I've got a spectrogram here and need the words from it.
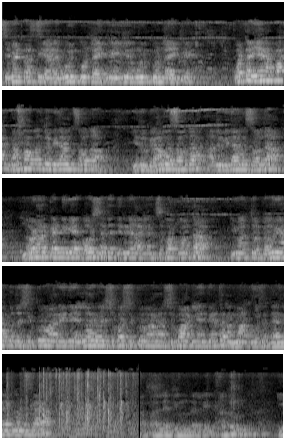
ಸಿಮೆಂಟ್ ರಸ್ತೆಗೆ ಯಾರು ಹೂವಿನ ಕುಂಡ್ಲ ಇಕ್ರಿ ಇಲ್ಲಿ ಹೂವಿನ ಕುಂಡ್ಲ ಇಕ್ರಿ. ಒಟ್ಟ ಏನಪ್ಪಾ, ನಮ್ಮ ಒಂದು ವಿಧಾನಸೌಧ, ಇದು ಗ್ರಾಮ ಸೌಧ ಅದು ವಿಧಾನಸೌಧ. ನೋಡೋರ್ ಕಣ್ಣಿಗೆ ಭವಿಷ್ಯದ ದಿನಗಳಾಗ್ಲಿ ಅಂತ ಶುಭ ಕೋರ್ತಾ. ಇವತ್ತು ಗೌರಿ ಹಬ್ಬದ ಶುಕ್ರವಾರ ಇದೆ. ಎಲ್ಲರಿಗೂ ಶುಭ ಶುಕ್ರವಾರ, ಶುಭ ಆಗ್ಲಿ ಅಂತ ಹೇಳ್ತಾ ನನ್ನ ಮಾತು ಮುಗಿಸ್ ಧನ್ಯವಾದ, ನಮಸ್ಕಾರ. ಬಾಲ್ಯ ಜೀವನದಲ್ಲಿ. ಅದು ಈ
